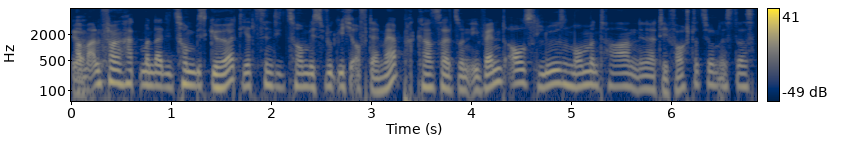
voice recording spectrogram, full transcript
Ja. Am Anfang hat man da die Zombies gehört, jetzt sind die Zombies wirklich auf der Map. Kannst halt so ein Event auslösen, momentan in der TV-Station ist das.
